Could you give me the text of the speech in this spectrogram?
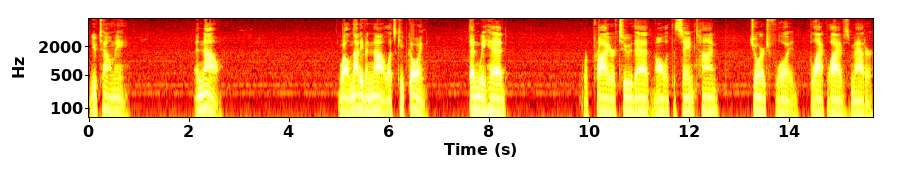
you tell me. And now, well, not even now, let's keep going. Then we had, or prior to that, all at the same time, George Floyd, Black Lives Matter.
